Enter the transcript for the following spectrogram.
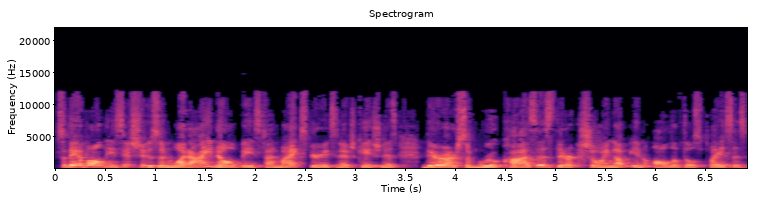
So they have all these issues. And what I know based on my experience in education is there are some root causes that are showing up in all of those places.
